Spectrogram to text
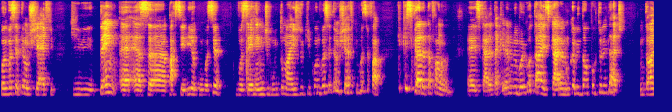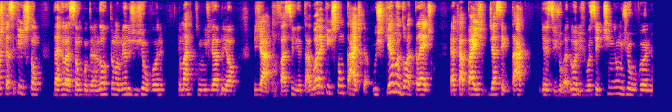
quando você tem um chefe que tem é, essa parceria com você, você rende muito mais do que quando você tem um chefe que você fala: o que, que esse cara está falando? É, esse cara está querendo me boicotar, esse cara nunca me dá oportunidade. Então acho que essa questão da relação com o treinador, pelo menos de Giovanni e Marquinhos Gabriel, já facilita. Agora a questão tática: o esquema do Atlético é capaz de aceitar esses jogadores? Você tinha um Giovanni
